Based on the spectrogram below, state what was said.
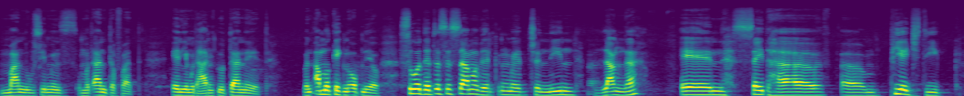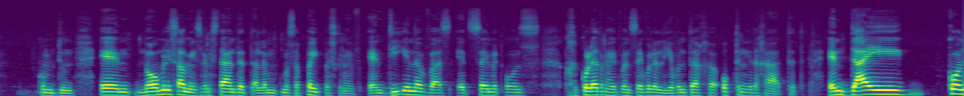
man hoe sê mens om dit aan te vat en jy moet haar dan hê. Want almal kyk nou op na jou. So dit is 'n samewerking met Janine Lange en sy het haar um, PhD kom doen. En normally sal mense verstaan dat hulle moet mos 'n paper skryf en die ene was dit sy met ons gekollaboreer want sy wil 'n lewendige optrede gehad het. En daai kon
